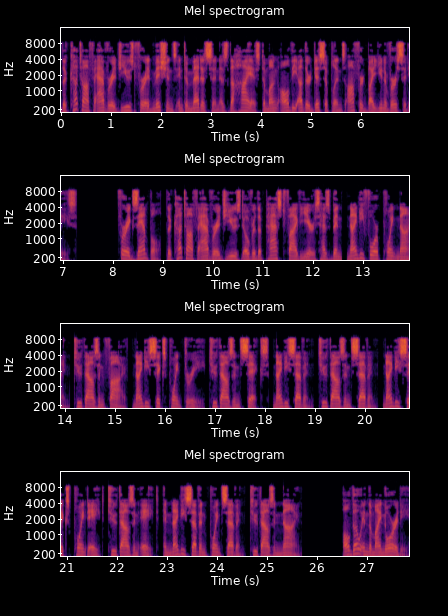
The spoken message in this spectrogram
The cutoff average used for admissions into medicine is the highest among all the other disciplines offered by universities. For example, the cutoff average used over the past five years has been 94.9 2005, 96.3 2006, 97 2007, 96.8 2008, and 97.7 2009. Although in the minority,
